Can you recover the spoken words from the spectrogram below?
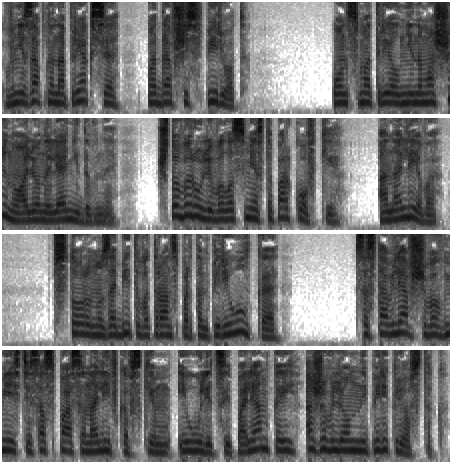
внезапно напрягся, подавшись вперед. Он смотрел не на машину Алены Леонидовны, что выруливала с места парковки, а налево, в сторону забитого транспортом переулка, составлявшего вместе со Спасо-Наливковским и улицей Полянкой оживленный перекресток.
